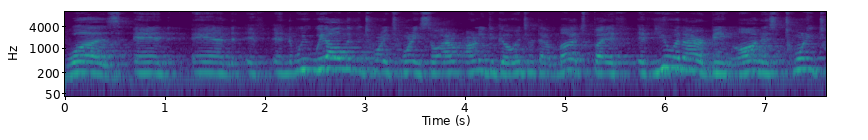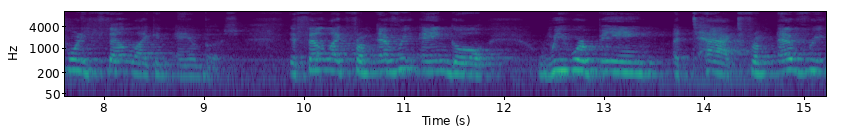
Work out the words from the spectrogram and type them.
was and and if and we, we all lived in 2020 so I don't, I don't need to go into it that much but if if you and i are being honest 2020 felt like an ambush. It felt like from every angle we were being attacked from every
